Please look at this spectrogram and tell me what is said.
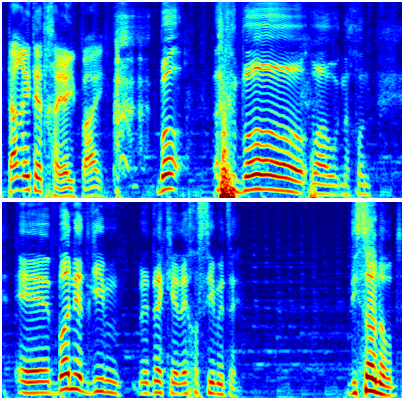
אתה ראית את חיי פאי? בוא, בוא, וואו, נכון. אה, בוא אני אדגים לדקל איך עושים את זה. Dishonored.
